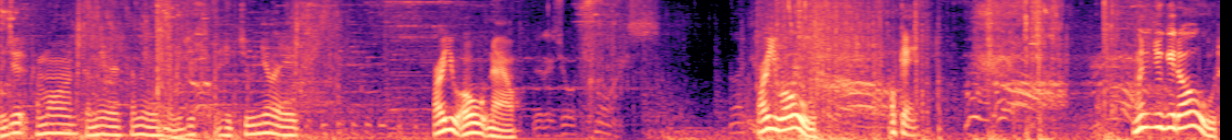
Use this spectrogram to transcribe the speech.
Me just, come on, come here, come here. Let me just hit you in your legs. Why are you old now? It. Why are you old? Okay. When did you get old?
